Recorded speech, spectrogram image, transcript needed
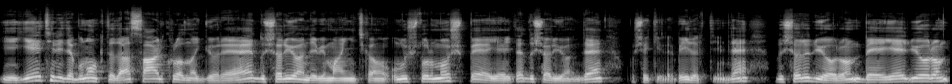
Y teli de bu noktada sahil kuralına göre dışarı yönde bir manyetik alan oluşturmuş. BY de dışarı yönde bu şekilde belirttiğimde dışarı diyorum BY diyorum.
